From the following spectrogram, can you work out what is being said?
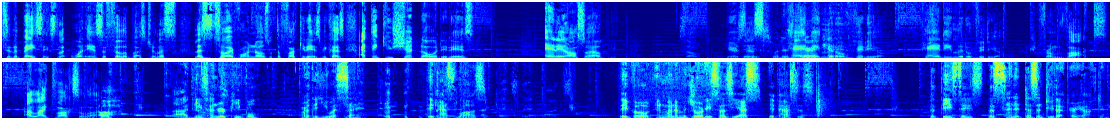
to the basics. What is a filibuster? Let's let's so everyone knows what the fuck it is because I think you should know what it is, and it also help you. So here's at this, this, handy Eric little have? video, handy little video from Vox. I like Vox a lot. Oh, These hundred people are the U.S. Senate. They pass laws. They vote, and when a majority says yes, it passes. But these days, the Senate doesn't do that very often.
